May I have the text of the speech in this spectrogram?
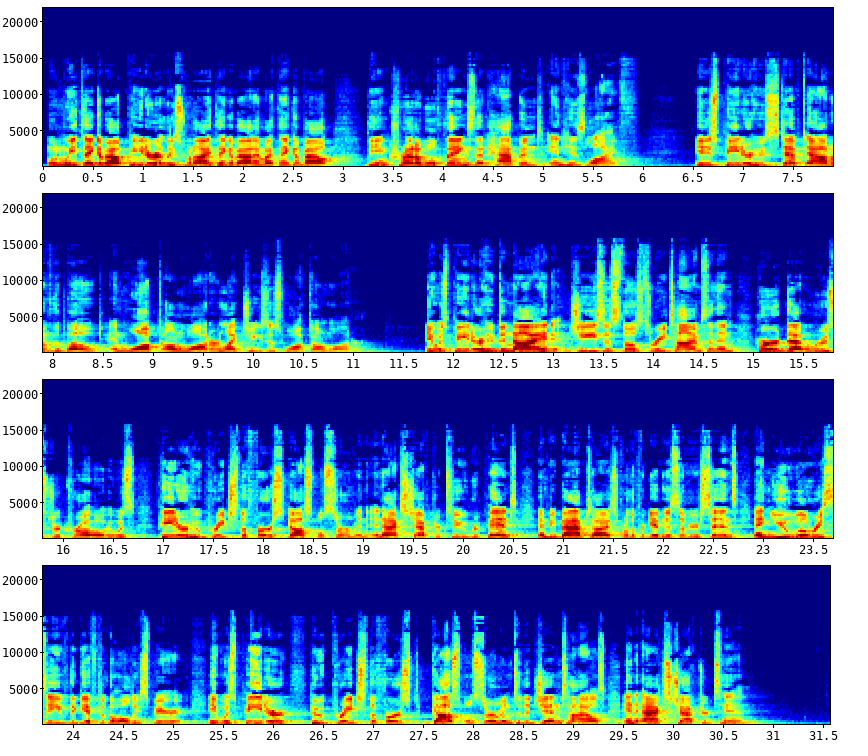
When we think about Peter, at least when I think about him, I think about the incredible things that happened in his life. It is Peter who stepped out of the boat and walked on water like Jesus walked on water. It was Peter who denied Jesus those three times and then heard that rooster crow. It was Peter who preached the first gospel sermon in Acts chapter 2 Repent and be baptized for the forgiveness of your sins, and you will receive the gift of the Holy Spirit. It was Peter who preached the first gospel sermon to the Gentiles in Acts chapter 10.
